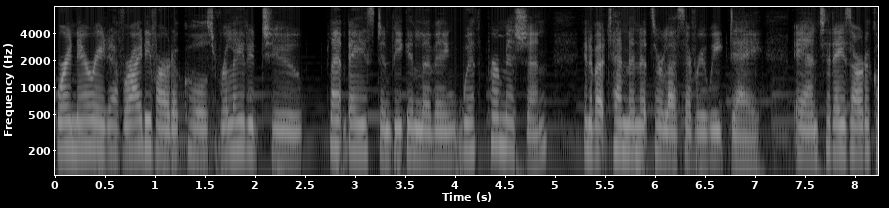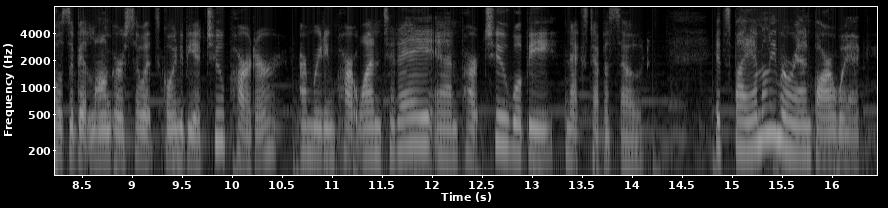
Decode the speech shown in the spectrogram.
where I narrate a variety of articles related to plant based and vegan living with permission in about 10 minutes or less every weekday. And today's article is a bit longer, so it's going to be a two parter. I'm reading part one today, and part two will be next episode. It's by Emily Moran Barwick.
